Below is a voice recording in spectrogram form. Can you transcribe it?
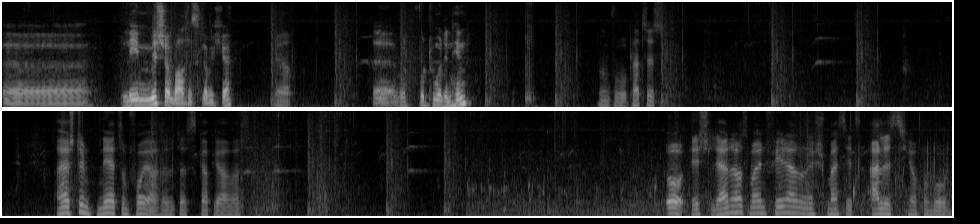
Äh, Lehmmischer war das, glaube ich, gell? Ja. Äh, wo, wo tun wir den hin? Irgendwo wo Platz ist. Ah ja, stimmt. Näher zum Feuer. Das, gab ja was. So, ich lerne aus meinen Fehlern und ich schmeiße jetzt alles hier auf den Boden.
